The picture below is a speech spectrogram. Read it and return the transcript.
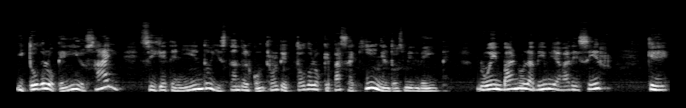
y todo lo que en ellos hay, sigue teniendo y estando al control de todo lo que pasa aquí en el 2020. No en vano la Biblia va a decir que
